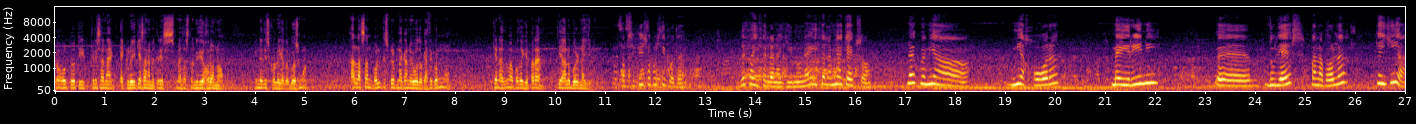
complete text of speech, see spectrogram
λόγω του ότι τρεις ανα... εκλογικές αναμετρήσεις μέσα στον ίδιο χρόνο είναι δύσκολο για τον κόσμο. Αλλά σαν πολίτης πρέπει να κάνω εγώ το καθήκον μου και να δούμε από εδώ και πέρα τι άλλο μπορεί να γίνει. Θα ψηφίσω οπωσδήποτε. Δεν θα ήθελα να γίνουν, ήθελα μια και έξω. Να έχουμε μια, μια χώρα με ειρήνη, ε, δουλειές πάνω απ' όλα και υγεία.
